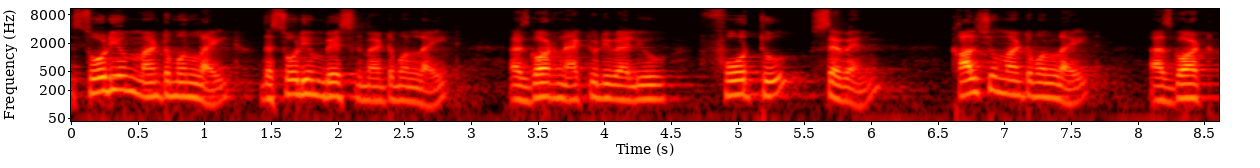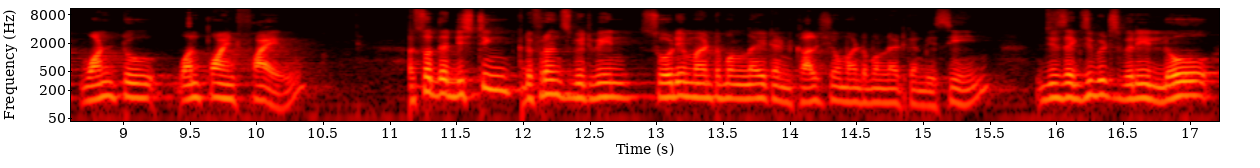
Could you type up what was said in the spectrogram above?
sodium montmorillonite, the sodium based montmorillonite has got an activity value 4 to 7, calcium montmorillonite has got 1 to 1.5. So, the distinct difference between sodium montmorillonite and calcium montmorillonite can be seen, which is exhibits very low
